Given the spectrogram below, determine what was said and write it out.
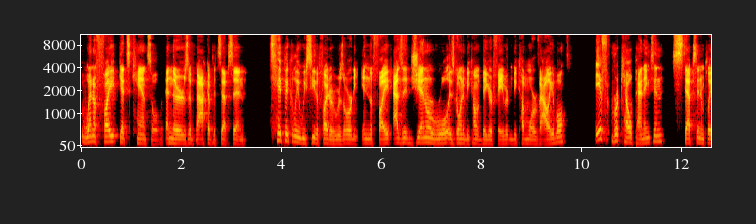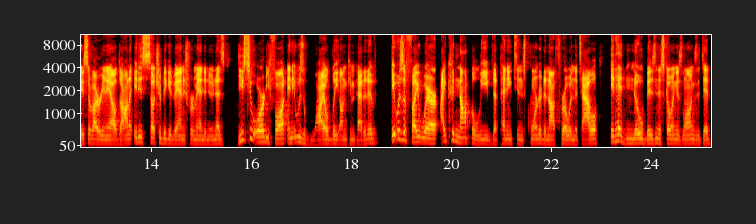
when a fight gets canceled and there's a backup that steps in typically we see the fighter who was already in the fight as a general rule is going to become a bigger favorite and become more valuable if Raquel Pennington steps in in place of Irene Aldana, it is such a big advantage for Amanda Nunes. These two already fought, and it was wildly uncompetitive. It was a fight where I could not believe that Pennington's corner did not throw in the towel. It had no business going as long as it did.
